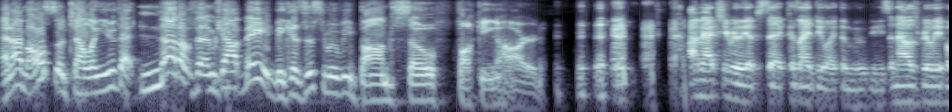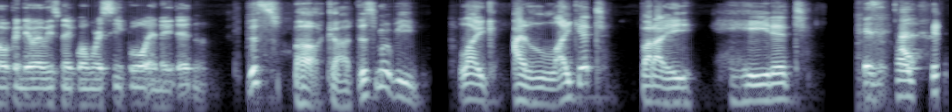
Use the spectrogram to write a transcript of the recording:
And I'm also telling you that none of them got made because this movie bombed so fucking hard. I'm actually really upset because I do like the movies, and I was really hoping they would at least make one more sequel, and they didn't. This oh god, this movie like I like it, but I hate it. Is I, Like, it-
